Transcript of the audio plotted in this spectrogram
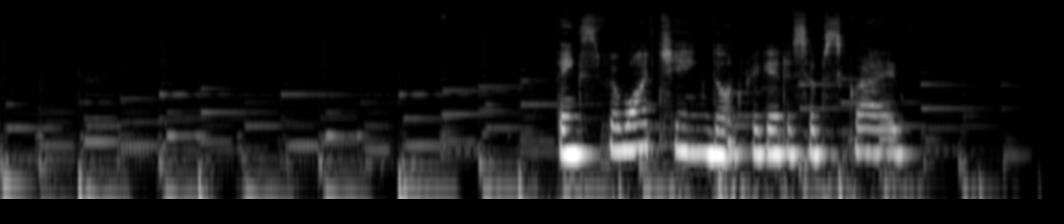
Thanks for watching. Don't forget to subscribe.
